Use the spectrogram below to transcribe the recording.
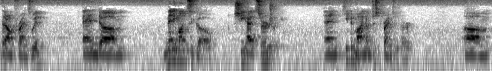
that I'm friends with, and um, many months ago, she had surgery. And keep in mind, I'm just friends with her. Um,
